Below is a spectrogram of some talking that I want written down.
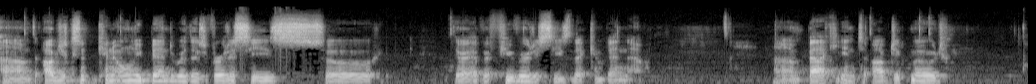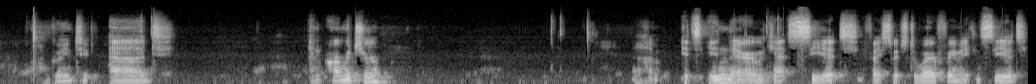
Um, the object can only bend where there's vertices, so there I have a few vertices that can bend now. Um, back into object mode, I'm going to add an armature. Um, it's in there, we can't see it. If I switch to wireframe I can see it.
